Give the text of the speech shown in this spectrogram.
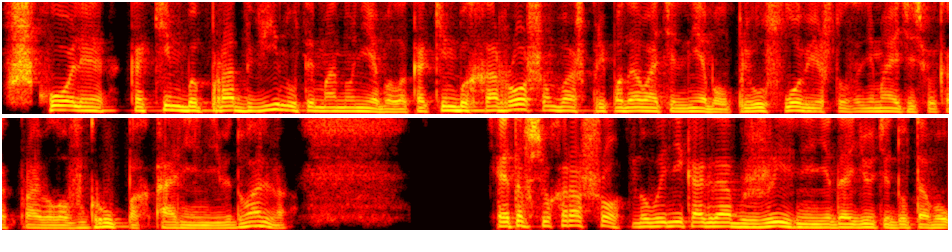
в школе, каким бы продвинутым оно не было, каким бы хорошим ваш преподаватель не был, при условии, что занимаетесь вы, как правило, в группах, а не индивидуально, это все хорошо, но вы никогда в жизни не дойдете до того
